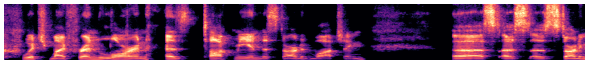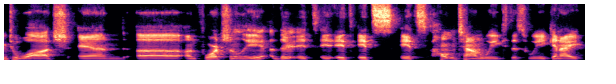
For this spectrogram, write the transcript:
which my friend Lauren has talked me into started watching, uh, uh, uh starting to watch, and uh, unfortunately, there it's it, it's it's hometown week this week, and I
